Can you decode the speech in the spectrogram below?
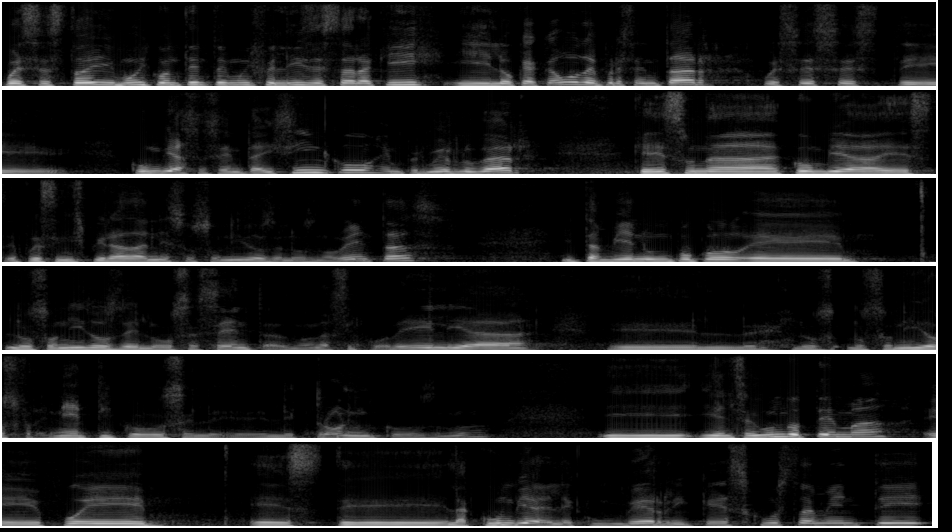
pues estoy muy contento y muy feliz de estar aquí y lo que acabo de presentar pues es este Cumbia 65 en primer lugar, que es una cumbia este, pues inspirada en esos sonidos de los noventas y también un poco eh, los sonidos de los 60, ¿no? la psicodelia, los, sonidos frenéticos, electrónicos. Y, el segundo tema eh, fue este, la cumbia de Lecumberri, que es justamente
